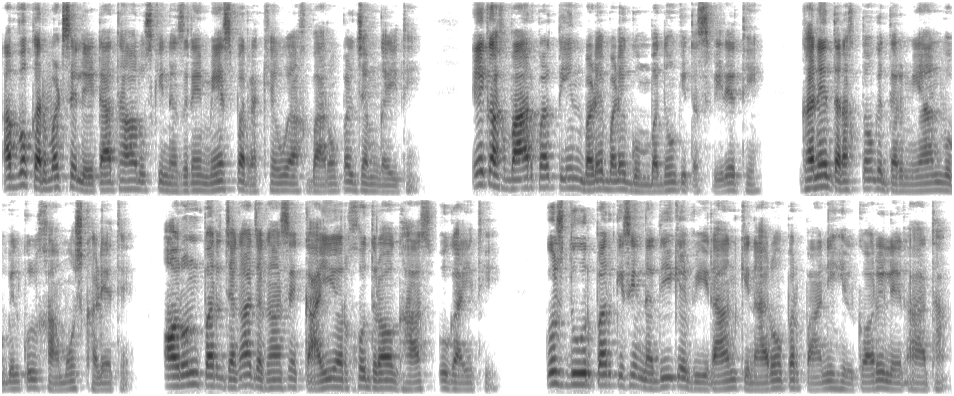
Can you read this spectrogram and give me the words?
اب وہ کروٹ سے لیٹا تھا اور اس کی نظریں میز پر رکھے ہوئے اخباروں پر جم گئی تھیں۔ ایک اخبار پر تین بڑے بڑے گنبدوں کی تصویریں تھیں۔ گھنے درختوں کے درمیان وہ بالکل خاموش کھڑے تھے۔ اور ان پر جگہ جگہ سے کائی اور خود رو گھاس اگائی تھی۔ کچھ دور پر کسی ندی کے ویران کناروں پر پانی ہلکورے لے رہا تھا۔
